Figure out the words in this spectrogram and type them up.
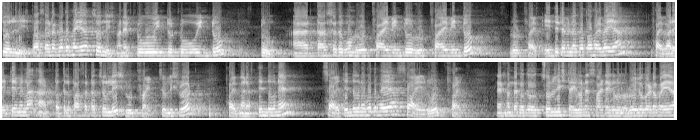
চল্লিশ। পাঁচ আটা কত ভাইয়া? চল্লিশ মানে two into two into two আর তার সাথে কোন root five into root five into root five এই দুইটা মেলা কত হয় ভাইয়া? ফাইভ আর এইটা মেলা আট। তাহলে পাঁচ আটা চল্লিশ রুট ফাইভ চল্লিশ রুট ফাইভ মানে তিন দুগুণে ছয়। তিন দুগুণে কত ভাইয়া? ছয় রুট ফাইভ এখন দেখো তো চল্লিশটা এখানে ছয়টা গেল রইল কয়টা ভাইয়া?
